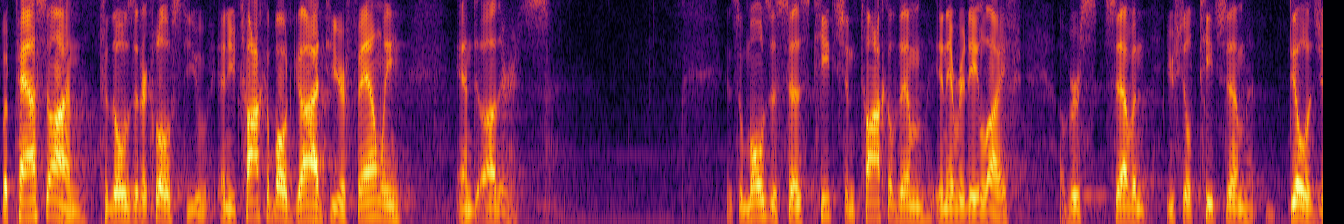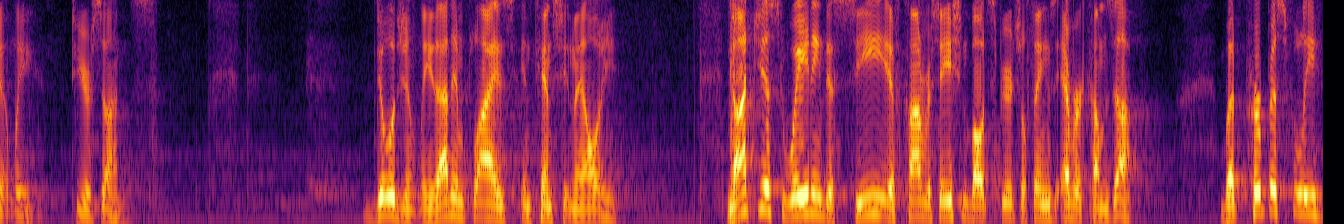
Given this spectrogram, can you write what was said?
but pass on to those that are close to you, and you talk about God to your family and to others. And so Moses says, Teach and talk of them in everyday life. Uh, verse 7 You shall teach them diligently to your sons. Diligently, that implies intentionality. Not just waiting to see if conversation about spiritual things ever comes up, but purposefully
